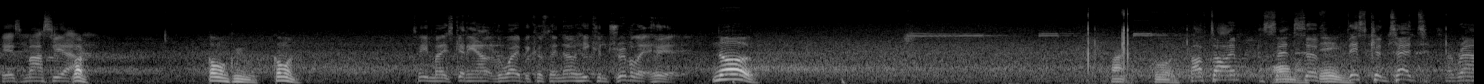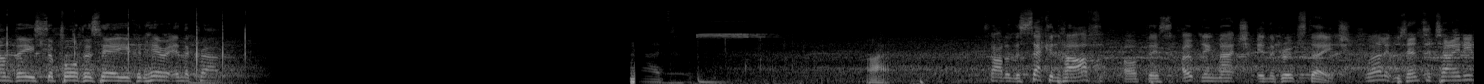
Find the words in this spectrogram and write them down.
Here's Martial. Run. Come on, Greenwood. Come on. Teammates getting out of the way because they know he can dribble it here. No. Thank God. Half time, a oh sense my of days. discontent around these supporters here. You can hear it in the crowd. Alright. Start of the second half of this opening match in the group stage. Well, it was entertaining.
